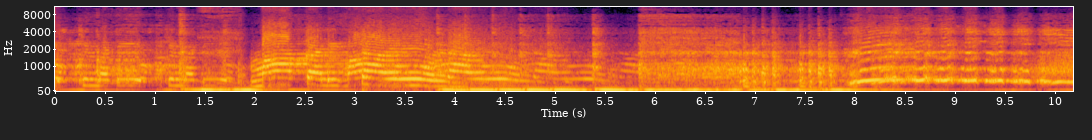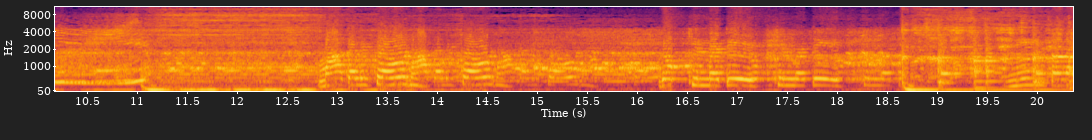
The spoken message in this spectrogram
দক্ষিণ বাটি দক্ষিণ বাটি। মা কালী দক্ষিণ বাটি দক্ষিণ বাটি দক্ষিণ বাটি নিমতলা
